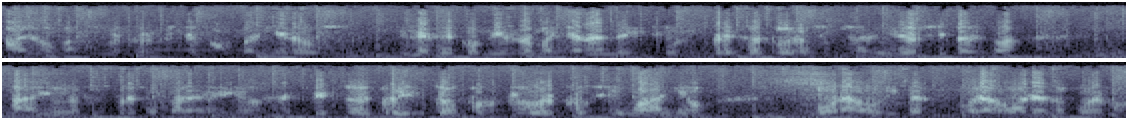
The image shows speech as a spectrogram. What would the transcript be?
Algo más, si me permiten, compañeros, les recomiendo mañana en la edición impresa a todos los hinchas universitarios. ¿va? Hay una sorpresa para ellos respecto al proyecto deportivo del próximo año. Por ahorita, por ahora no podemos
